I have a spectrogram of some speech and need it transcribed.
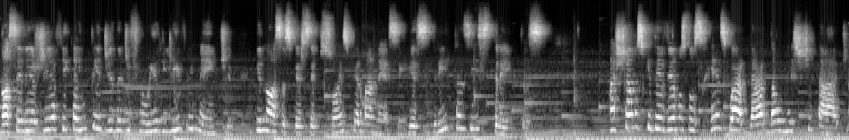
Nossa energia fica impedida de fluir livremente e nossas percepções permanecem restritas e estreitas. Achamos que devemos nos resguardar da honestidade,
